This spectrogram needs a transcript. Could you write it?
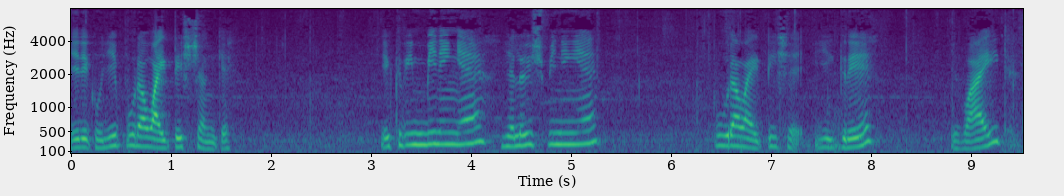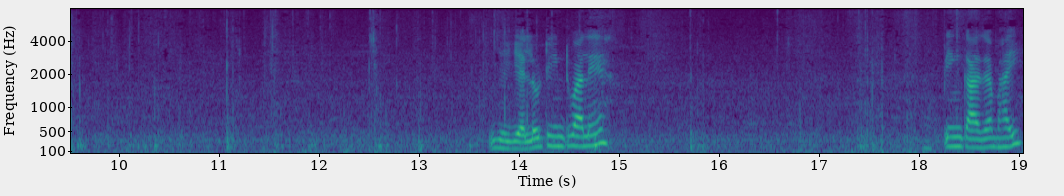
ये देखो, ये पूरा वाइटिश चंक है। ये क्रीम भी नहीं है येलोइश भी नहीं है। पूरा वाइटिश है। ये ग्रे ये वाइट ये येलो टिंट वाले पिंक आ जा भाई।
